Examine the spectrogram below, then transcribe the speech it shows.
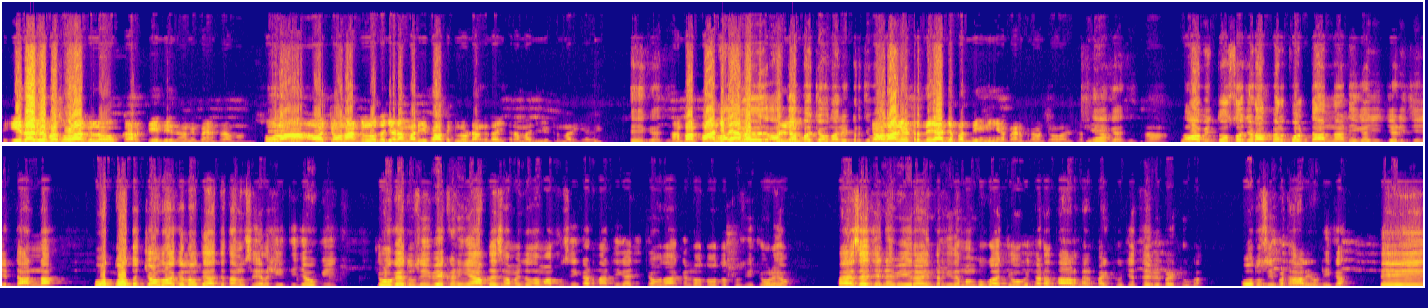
ਤੇ ਇਹਦਾ ਵੀ ਆਪਾਂ 16 ਕਿਲੋ ਕਰਕੇ ਦੇ ਦਾਂਗੇ ਭੈਣ ਭਰਾਵਾਂ ਨੂੰ। 16 ਔਰ 14 ਕਿਲੋ ਤਾਂ ਜਿਹੜਾ ਮਰਜ਼ੀ 7 ਕਿਲੋ ਡੰਗ ਦਾ ਜਿਤਨਾ ਮਰਜ਼ੀ ਲੀਟਰ ਮਾਰੀ ਜਾਵੇ। ਠੀਕ ਹੈ ਜੀ। ਆਪਾਂ ਪੰਜ ਟਾਈਮ ਅੱਜ ਆਪਾਂ 14 ਲੀਟਰ ਚ 14 ਲੀਟਰ ਤੇ ਅੱਜ ਆਪਾਂ ਦੇਣੀ ਆ ਭੈਣ ਭਰਾਵਾਂ ਨੂੰ 14 ਲੀਟਰ। ਤੇ ਠੀਕ ਹੈ ਜੀ। ਹਾਂ। ਲਓ ਵੀ ਦੋਸਤੋ ਜਿਹੜਾ ਬਿਲਕੁਲ ਡਨ ਆ ਠੀਕ ਹੈ ਜੀ। ਜਿਹੜੀ ਚੀਜ਼ ਡਨ ਆ ਉਹ ਦੁੱਧ 14 ਕਿਲੋ ਤੇ ਅੱਜ ਤੁਹਾਨੂੰ ਸੇਲ ਕੀਤੀ ਜਾਊਗੀ। ਚੋਗੇ ਤੁਸੀਂ ਵੇਖਣੀ ਆ ਆਪਦੇ ਸਮੇਂ ਤੋਂ ਸਮਾਂ ਤੁਸੀਂ ਕੱਢਣਾ ਠੀਕ ਹੈ ਜੀ। 14 ਕਿਲੋ ਦੁੱਧ ਤੁਸੀਂ ਚੋਲਿਓ। ਪੈਸੇ ਜਿੰਨੇ ਵੀਰ ਇੰਦਰਜੀਤ ਮੰਗੂਗਾ ਜੋ ਵੀ ਤੁਹਾਡਾ ਤਾਲਮੇਲ ਬੈਠੂ ਜਿੱਥੇ ਵੀ ਬੈਠੂਗਾ ਉਹ ਤੁਸੀਂ ਬਿਠਾ ਲਿਓ ਠੀਕ ਆ? ਤੇ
